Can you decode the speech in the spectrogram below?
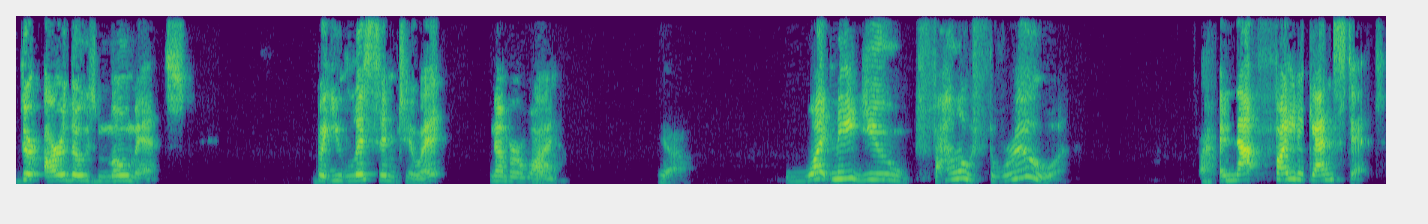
there are those moments, but you listen to it. Number one. yeah. yeah. What made you follow through? and not fight against it?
